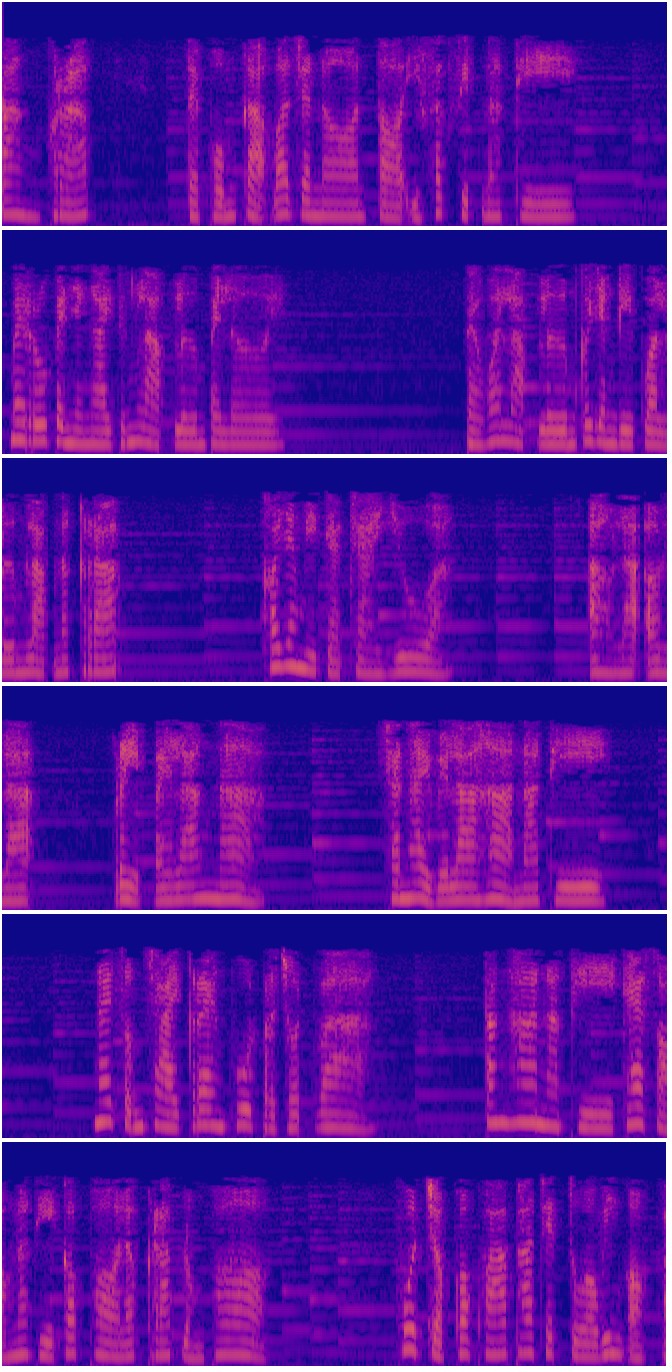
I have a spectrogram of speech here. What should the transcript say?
ตั้งครับ แต่ผมกะว่าจะนอนต่ออีกสักสิบนาที ไม่รู้เป็นยังไงถึงหลับลืมไปเลย แต่ว่าหลับลืมก็ยังดีกว่าลืมหลับนะครับ เขายังมีแก่ใจยั่ว เอาละเอาละ รีบไปล้างหน้า ฉันให้เวลาห้านาทีนายสมชายแกล้งพูดประชดว่า ตั้งห้านาทีแค่สองนาทีก็พอแล้วครับหลวงพ่อ พูดจบก็คว้าผ้าเช็ดตัววิ่งออกไป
